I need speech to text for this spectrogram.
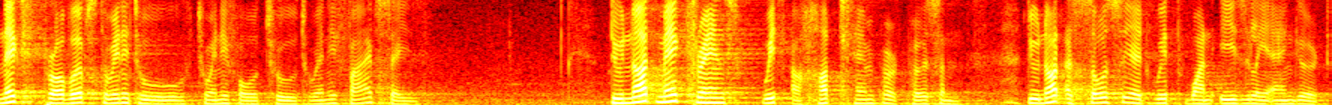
Next, Proverbs 22, 24 to 25 says, Do not make friends with a hot tempered person. Do not associate with one easily angered,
